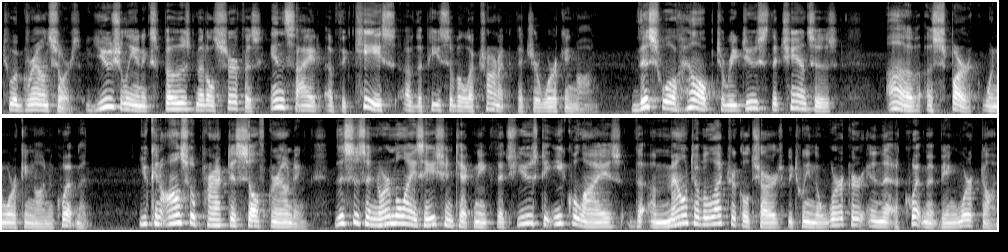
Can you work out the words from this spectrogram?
to a ground source, usually an exposed metal surface inside of the case of the piece of electronic that you're working on. This will help to reduce the chances of a spark when working on equipment. You can also practice self-grounding. This is a normalization technique that's used to equalize the amount of electrical charge between the worker and the equipment being worked on.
